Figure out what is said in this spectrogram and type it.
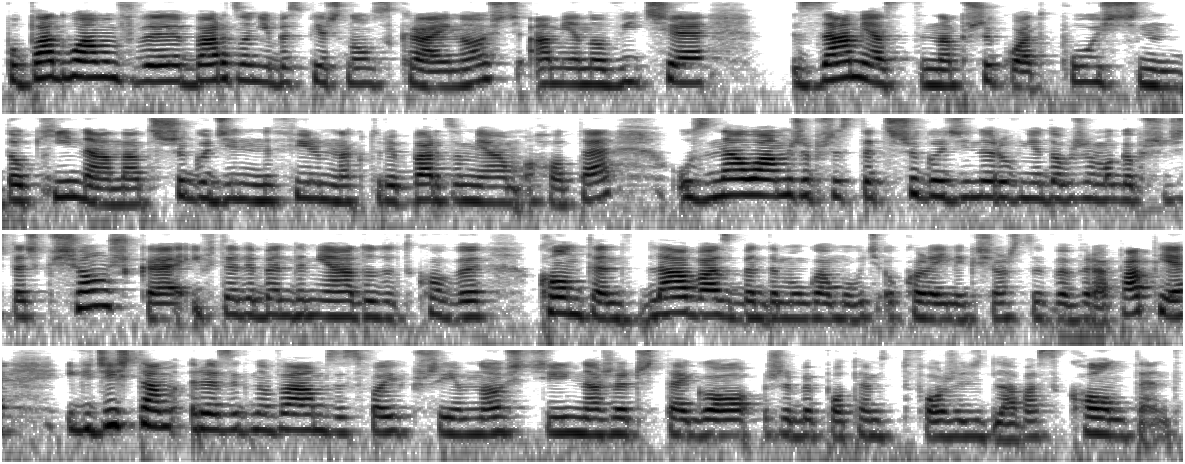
popadłam w bardzo niebezpieczną skrajność, a mianowicie zamiast na przykład pójść do kina na trzygodzinny film, na który bardzo miałam ochotę, uznałam, że przez te trzy godziny równie dobrze mogę przeczytać książkę i wtedy będę miała dodatkowy content dla Was, będę mogła mówić o kolejnej książce we wrapapie i gdzieś tam rezygnowałam ze swoich przyjemności na rzecz tego, żeby potem tworzyć dla Was content.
